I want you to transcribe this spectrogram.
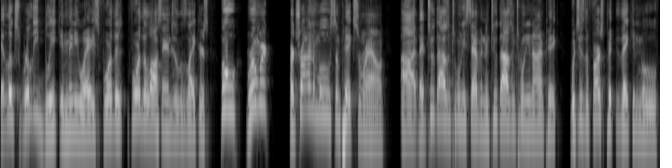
it looks really bleak in many ways for the for the Los Angeles Lakers, who rumored are trying to move some picks around. Uh, that 2027 and 2029 pick, which is the first pick that they can move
